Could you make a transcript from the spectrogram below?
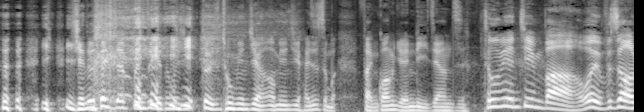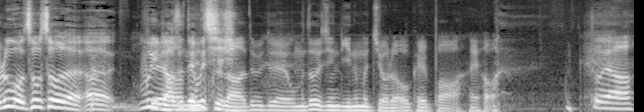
以以前都在在分这个东西，到底是凸面镜、凹面镜还是什么反光原理这样子？凸面镜吧，我也不知道。如果错错了，呃，物理老师对不起啦，对不对？我们都已经离那么久了，OK 吧？还好。对啊，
